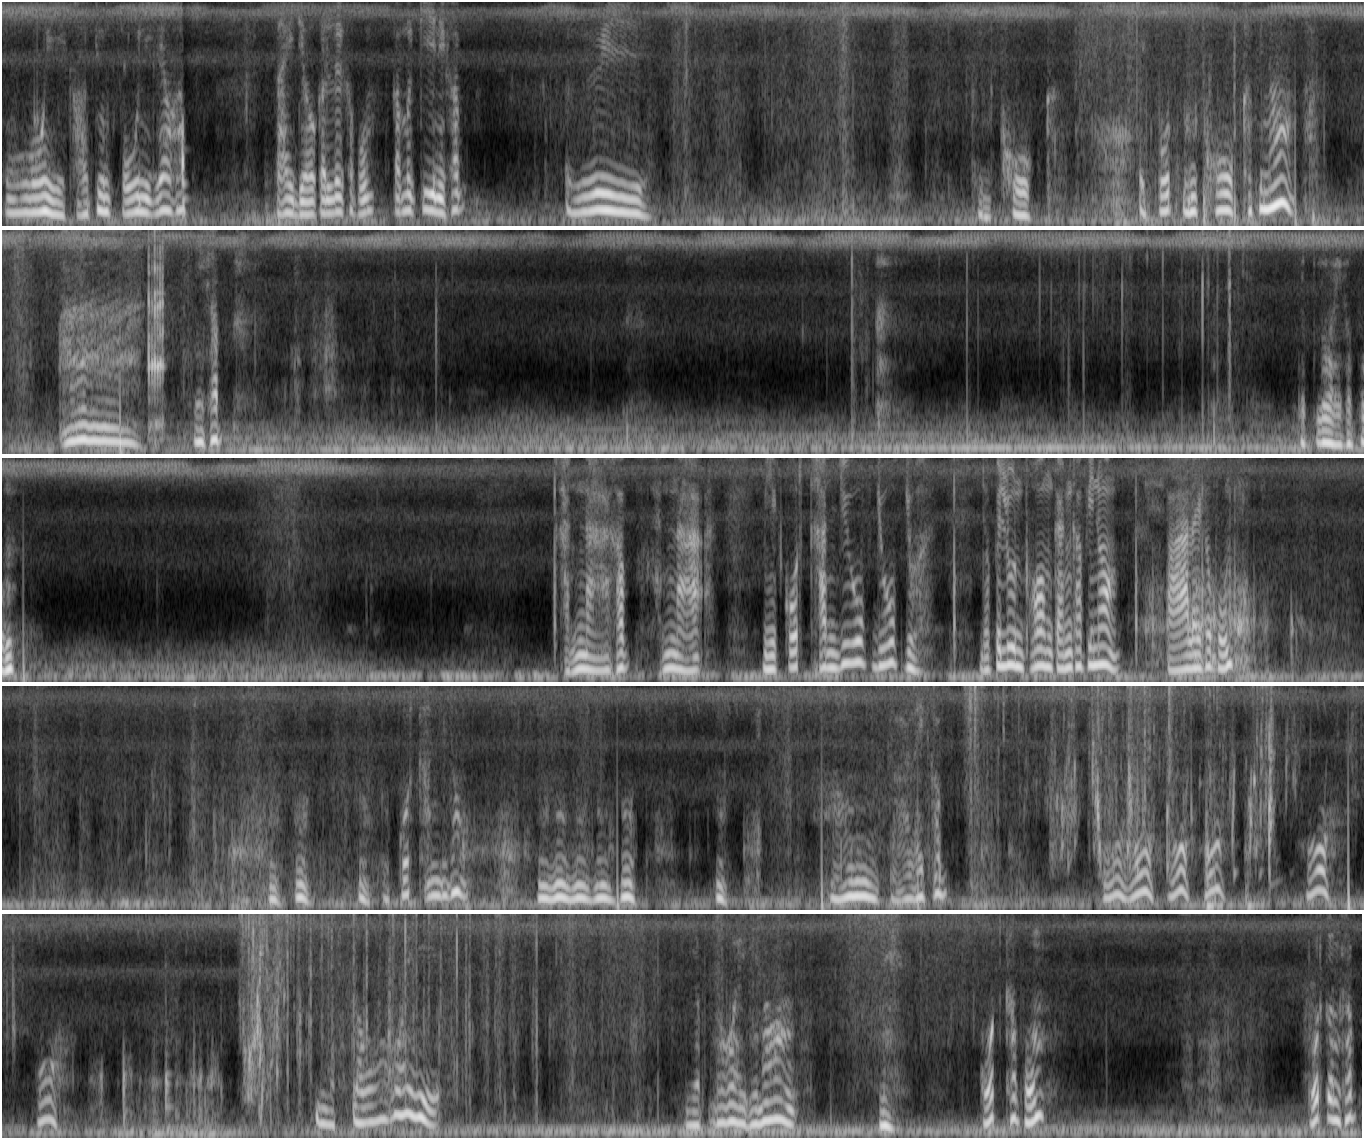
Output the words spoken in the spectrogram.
โอ้ยขาวจุนปูนอีกแล้วครับใส่เดียวกันเลยครับผมกับเมื่อกี้นี่ครับ เอ้ยขึ้นโคกไปปลดบนโคกครับพี่น้องอ่านี่ครับ เรียบร้อยครับผมขันนาครับ ขันนามีกดคันยุบยุบอยู่ เดี๋ยวไปรุ่นพร้อมกันครับพี่น้องปลาอะไรครับผมดูกดคันพี่น้องนู่นนู่นนู่นนู่นนู่นนู่นเอาปลาอะไรครับโอ้โหโอ้โหโอ้โห เรียบร้อยเรียบร้อยพี่น้อง นี่กดครับผมกดกันครับ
